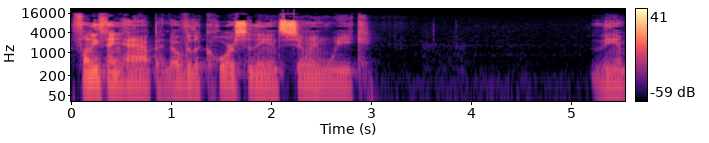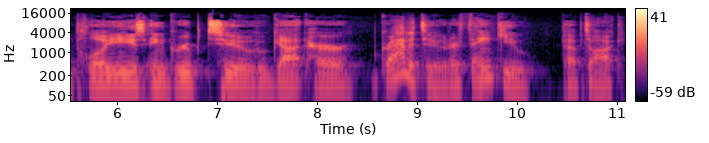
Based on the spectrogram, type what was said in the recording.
Funny thing happened over the course of the ensuing week. The employees in group two who got her gratitude or thank you pep talk,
